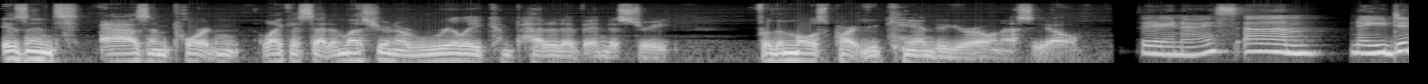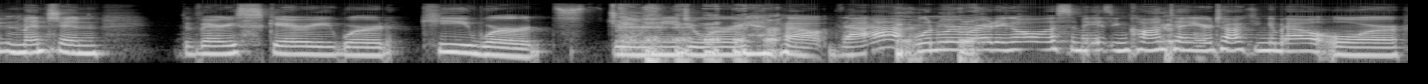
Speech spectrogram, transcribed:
isn't as important, like I said, unless you're in a really competitive industry. For the most part, you can do your own SEO. Very nice. Um, now, you didn't mention the very scary word keywords. Do we need to worry about that when we're writing all this amazing content you're talking about, or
